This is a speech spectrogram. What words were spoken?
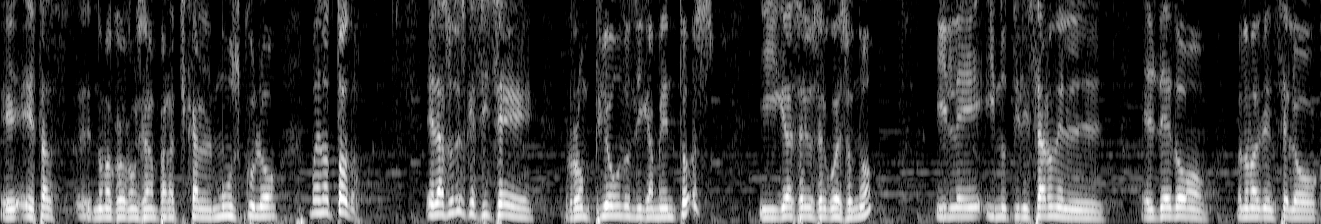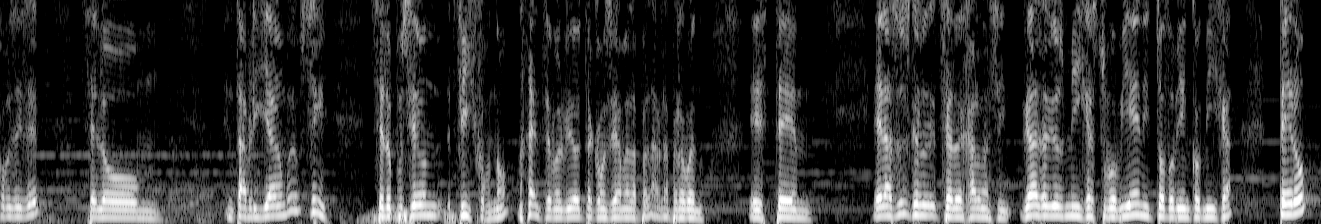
eh, estas, eh, no me acuerdo cómo se llaman, para achicar el músculo, bueno, todo. El asunto es que sí se rompió unos ligamentos y gracias a Dios el hueso no, y le inutilizaron el, el dedo, bueno, más bien se lo, ¿cómo se dice? Se lo mm, entablillaron, bueno, sí, se lo pusieron fijo, ¿no? se me olvidó ahorita cómo se llama la palabra, pero bueno, este, el asunto es que se lo dejaron así. Gracias a Dios mi hija estuvo bien y todo bien con mi hija, pero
